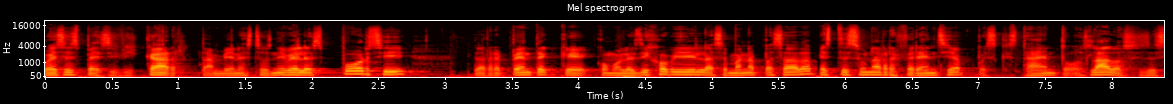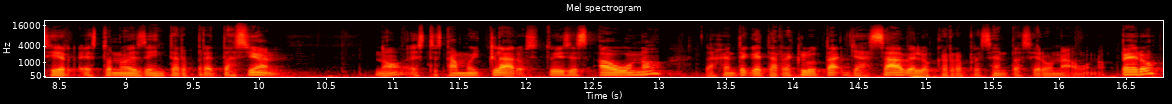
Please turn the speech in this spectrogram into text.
Puedes especificar también estos niveles por si de repente que, como les dijo Billy la semana pasada, esta es una referencia pues que está en todos lados, es decir, esto no es de interpretación, ¿no? Esto está muy claro. Si tú dices A1, la gente que te recluta ya sabe lo que representa ser un A1, pero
